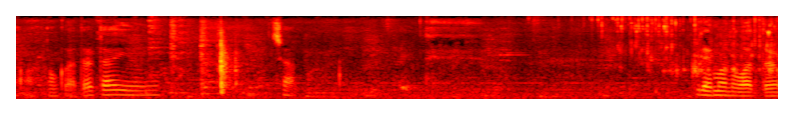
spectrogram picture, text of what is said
Oh, mag-water tayo. Chop. Lemon water.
